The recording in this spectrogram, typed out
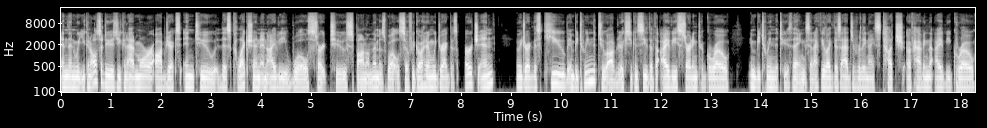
And then what you can also do is you can add more objects into this collection and Ivy will start to spawn on them as well. So if we go ahead and we drag this arch in and we drag this cube in between the two objects, you can see that the Ivy is starting to grow in between the two things. And I feel like this adds a really nice touch of having the Ivy grow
